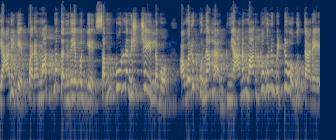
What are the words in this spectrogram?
ಯಾರಿಗೆ ಪರಮಾತ್ಮ ತಂದೆಯ ಬಗ್ಗೆ ಸಂಪೂರ್ಣ ನಿಶ್ಚಯ ಇಲ್ಲವೋ ಅವರು ಪುನಃ ಜ್ಞಾನ ಮಾರ್ಗವನ್ನು ಬಿಟ್ಟು ಹೋಗುತ್ತಾರೆ.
